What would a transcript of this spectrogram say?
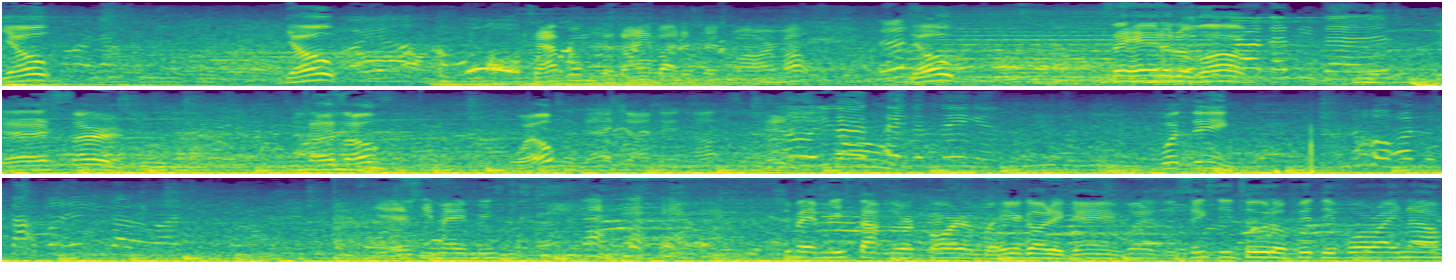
Yo. Yo. Tap him, because I ain't about to stretch my arm out. Yo. Say hey to the vlog. That's. Yes, sir. Cuzzo. Well, Actually, I did not. Oh, you gotta take the thing and what thing? no, on the stop button, you gotta like. Yeah, she made me. she made me stop the recording, but here go the game. What is it? 62 to 54 right now.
